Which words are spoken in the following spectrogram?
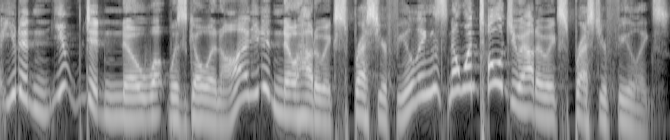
you didn't you didn't know what was going on. You didn't know how to express your feelings. No one told you how to express your feelings.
